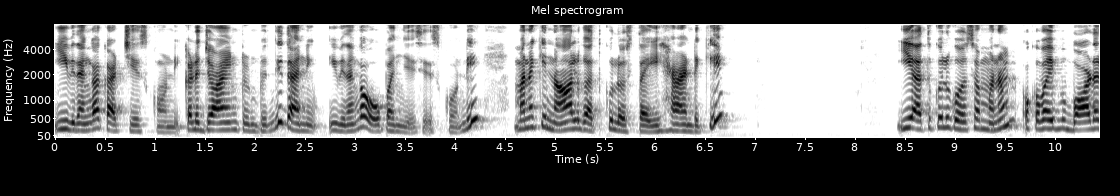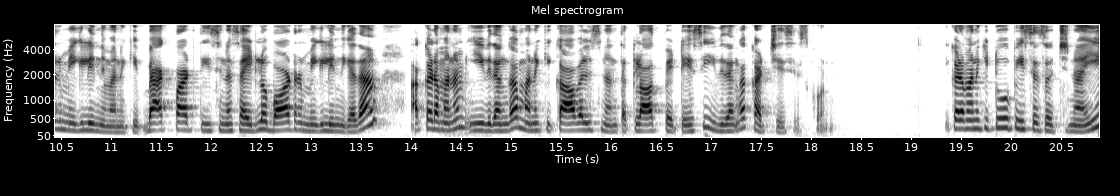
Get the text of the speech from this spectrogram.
ఈ విధంగా కట్ చేసుకోండి. ఇక్కడ జాయింట్ ఉంటుంది. దాన్ని ఈ విధంగా ఓపెన్ చేసేసుకోండి. మనకి నాలుగు అతుకులు వస్తాయి హ్యాండ్కి. ఈ అతుకుల కోసం మనం ఒకవైపు బార్డర్ మిగిలింది మనకి. బ్యాక్ పార్ట్ తీసిన సైడ్లో బార్డర్ మిగిలింది కదా? అక్కడ మనం ఈ విధంగా మనకి కావలసినంత క్లాత్ పెట్టేసి ఈ విధంగా కట్ చేసేసుకోండి. ఇక్కడ మనకి టూ పీసెస్ వచ్చినాయి.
